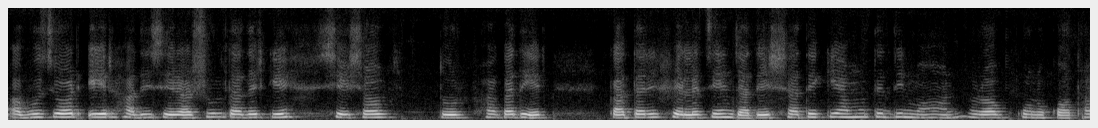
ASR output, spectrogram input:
আবুজর এর হাদিসে রাসুল তাদেরকে সেসব দুর্ভাগাদের কাতারে ফেলেছেন যাদের সাথে কিয়ামতের দিন মহান রব কোনো কথা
